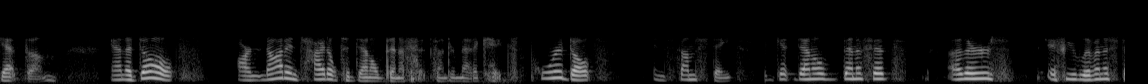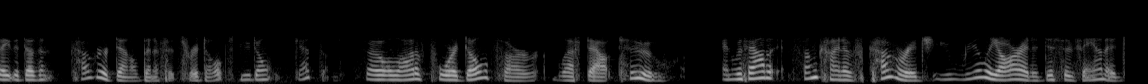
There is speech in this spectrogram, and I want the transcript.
get them. And adults are not entitled to dental benefits under Medicaid. Poor adults in some states get dental benefits. Others, if you live in a state that doesn't cover dental benefits for adults, you don't get them. So a lot of poor adults are left out too. And without some kind of coverage, you really are at a disadvantage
